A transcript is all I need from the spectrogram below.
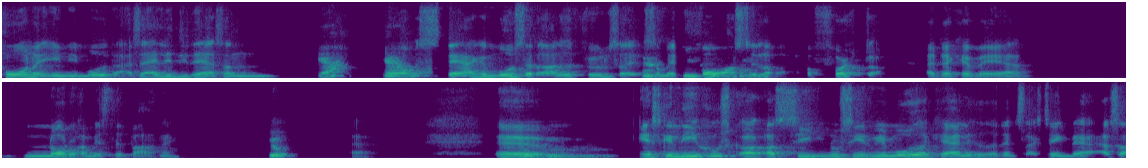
tårne ind imod dig. Altså alle de der sådan Ja, ja. enormt stærke modsatrettede følelser, Ja, som jeg er forestiller mig og frygter, at der kan være, når du har mistet et barn. Ikke? Øhm, jeg skal lige huske at, at sige, nu siger vi moderkærlighed og den slags ting der, altså,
